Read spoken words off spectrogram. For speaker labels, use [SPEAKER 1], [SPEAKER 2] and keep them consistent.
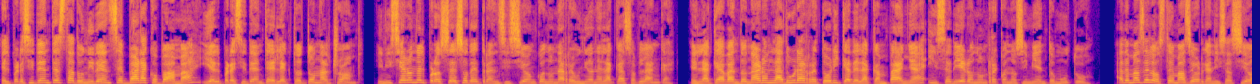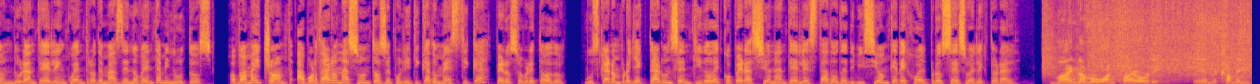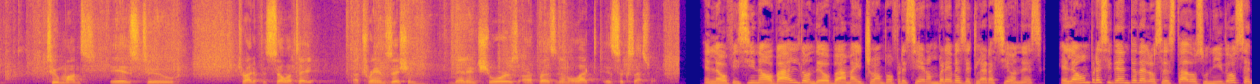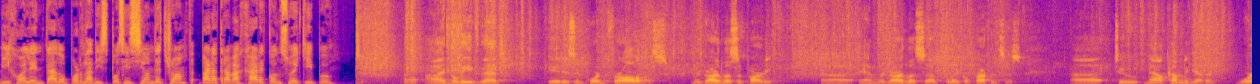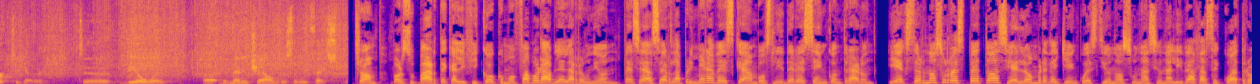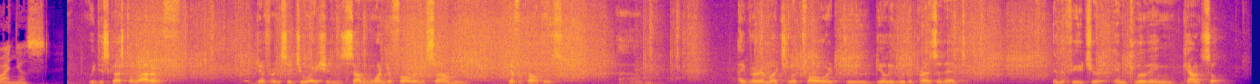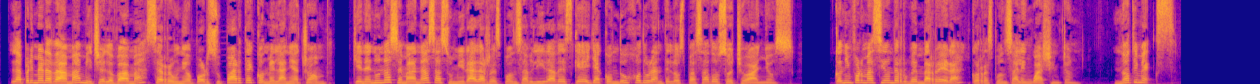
[SPEAKER 1] El presidente estadounidense Barack Obama y el presidente electo Donald Trump iniciaron el proceso de transición con una reunión en la Casa Blanca, en la que abandonaron la dura retórica de la campaña y se dieron un reconocimiento mutuo. Además de los temas de organización, durante el encuentro de más de 90 minutos, Obama y Trump abordaron asuntos de política doméstica, pero sobre todo, buscaron proyectar un sentido de cooperación ante el estado de división que dejó el proceso electoral.
[SPEAKER 2] My number one priority in the coming two months is to try to facilitate a transition that ensures our president elect is successful.
[SPEAKER 1] En la oficina oval, donde Obama y Trump ofrecieron breves declaraciones, el aún presidente de los Estados Unidos se dijo alentado por la disposición de Trump para trabajar con su equipo.
[SPEAKER 2] Uh, I believe that it is important for all of us, regardless of party, and regardless of political preferences, uh, to now come together, work together, to deal with uh, the many challenges that we face.
[SPEAKER 1] Trump, por su parte, calificó como favorable la reunión, pese a ser la primera vez que ambos líderes se encontraron, y externó su respeto hacia el hombre de quien cuestionó su nacionalidad hace cuatro años.
[SPEAKER 3] We discussed a lot of different situations, some wonderful and some difficulties. I very much look forward to dealing with the president in the future, including.
[SPEAKER 1] La primera dama, Michelle Obama, se reunió por su parte con Melania Trump, quien en unas semanas asumirá las responsabilidades que ella condujo durante los pasados ocho años. Con información de Rubén Barrera, corresponsal en Washington. Notimex.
